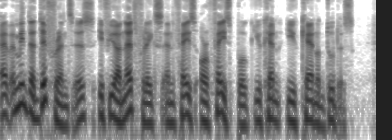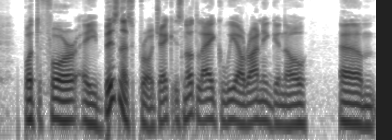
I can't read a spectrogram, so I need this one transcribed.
I mean, the difference is if you are Netflix and Face or Facebook, you can you cannot do this. But for a business project, it's not like we are running, you know, um,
